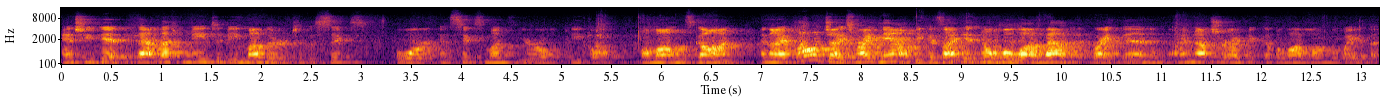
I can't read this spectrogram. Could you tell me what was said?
And she did. That left me to be mother to the six, four, and six-month-year-old people while mom was gone. And I apologize right now because I didn't know a whole lot about it right then, and I'm not sure I picked up a lot along the way, but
